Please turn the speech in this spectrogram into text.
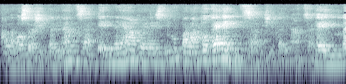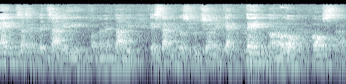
alla vostra cittadinanza e ne apre e ne sviluppa la potenza di cittadinanza, che è immensa se pensate ai diritti fondamentali che stanno in Costituzione e che attendono l'opera vostra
